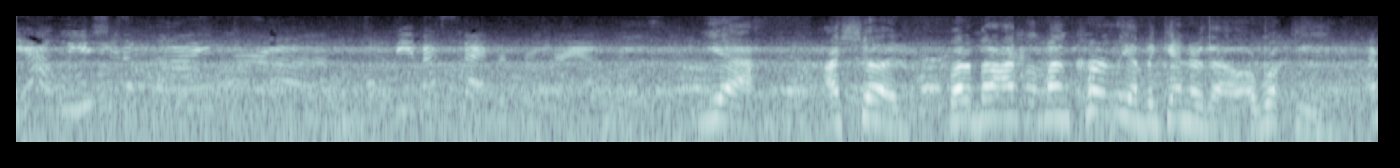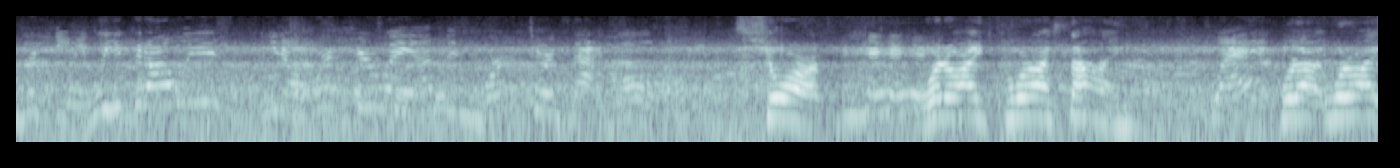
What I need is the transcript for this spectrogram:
Yeah, well, you should apply for um, the Invest Diver program. Yeah, I should, but but I'm, I'm currently a beginner though, a rookie. A rookie. Well, you could always, you know, work your way up and work towards that goal. Sure. Where do I where do I sign? What? Where do I where do I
